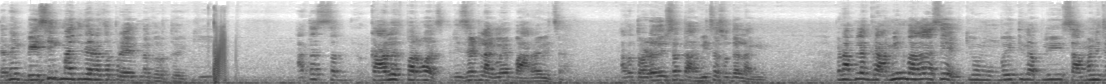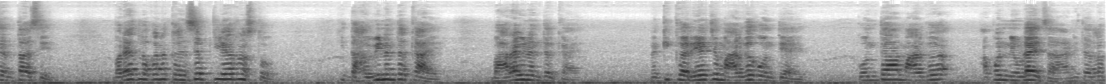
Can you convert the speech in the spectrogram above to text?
त्यांना एक बेसिक माहिती देण्याचा प्रयत्न करतोय की आता सद कालच परवाच रिझल्ट लागलाय बारावीचा. आता थोड्या दिवसात दहावीचा सुद्धा लागेल. पण आपल्या ग्रामीण भाग असेल किंवा मुंबईतील आपली सामान्य जनता असेल बऱ्याच लोकांना कन्सेप्ट क्लिअर नसतो की दहावीनंतर काय बारावीनंतर काय. नक्की करिअरचे मार्ग कोणते आहेत? कोणता मार्ग आपण निवडायचा आणि त्याला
